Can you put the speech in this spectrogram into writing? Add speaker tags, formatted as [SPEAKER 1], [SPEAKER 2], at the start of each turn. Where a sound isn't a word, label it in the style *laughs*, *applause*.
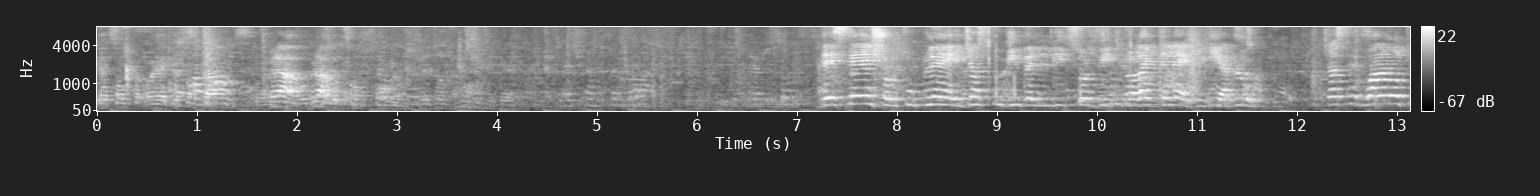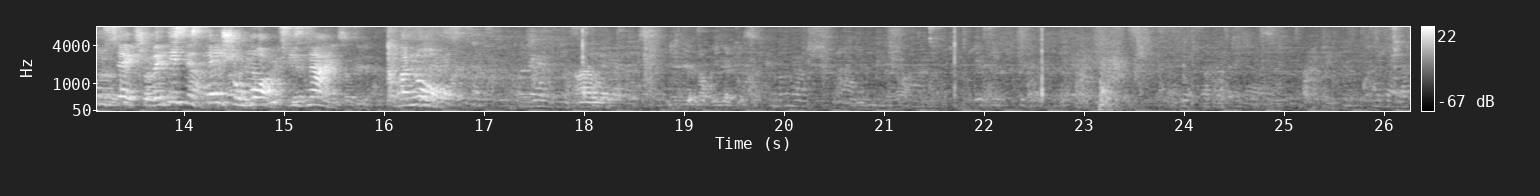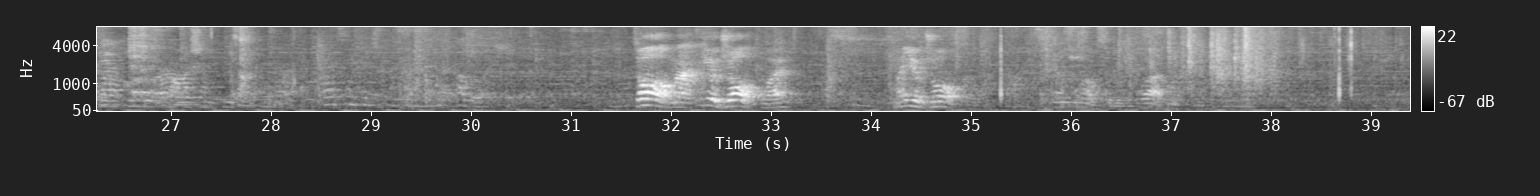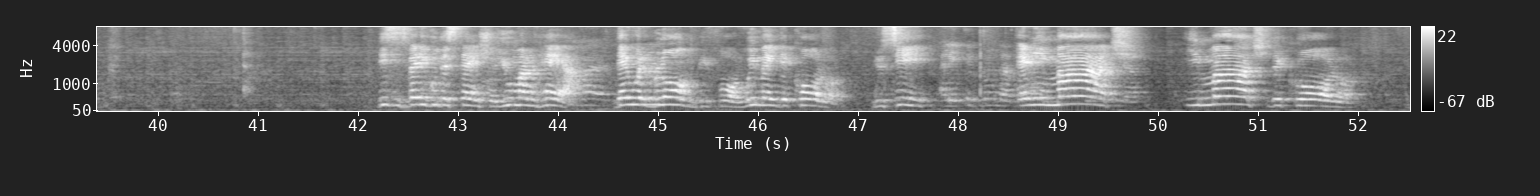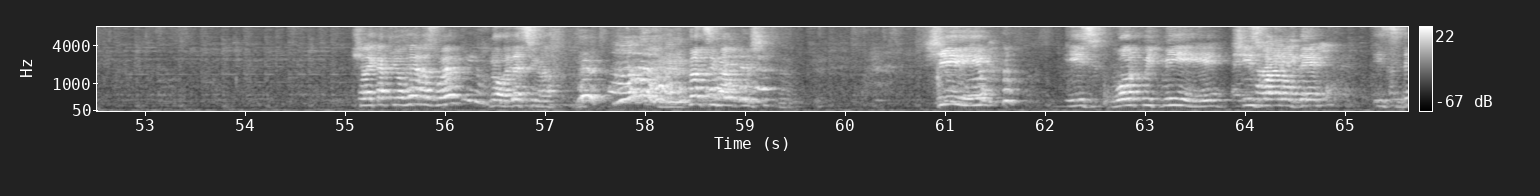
[SPEAKER 1] fait 400, ouais, 440.
[SPEAKER 2] Bravo, bravo. The extension to play, just to give a little bit, you know, like the leg here, look. Just one or two sections. And this extension works, it's nice. But no,
[SPEAKER 1] Ah, il
[SPEAKER 2] no, ma io gioco, eh. Ma io gioco.
[SPEAKER 1] Non ci se vedi.
[SPEAKER 2] Guarda. This is very good extension, human hair. They were blonde before, we made the color. You see? And he match, he match the color. Shall I cut your hair as well? No, that's enough. *laughs* She is work with me. She's one of the. It's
